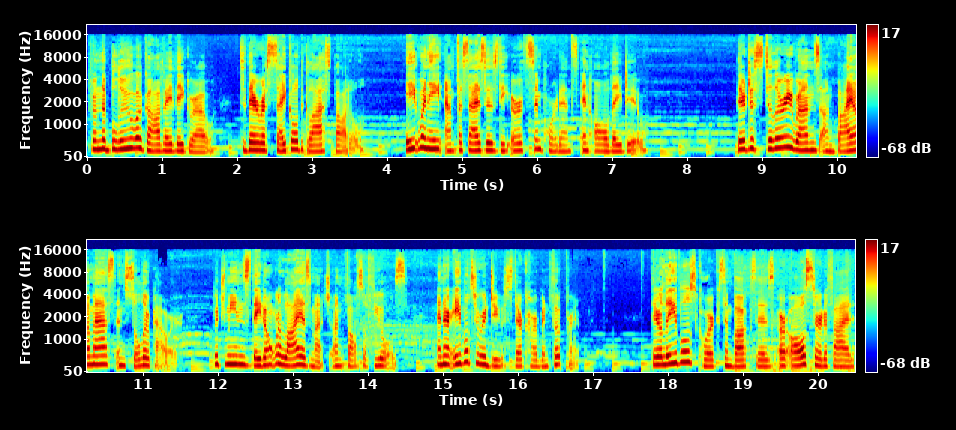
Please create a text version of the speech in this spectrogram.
From the blue agave they grow to their recycled glass bottle, 818 emphasizes the earth's importance in all they do. Their distillery runs on biomass and solar power, which means they don't rely as much on fossil fuels and are able to reduce their carbon footprint. Their labels, corks, and boxes are all certified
